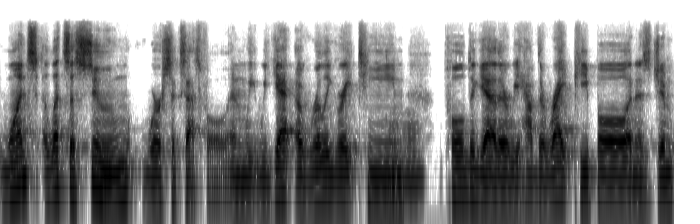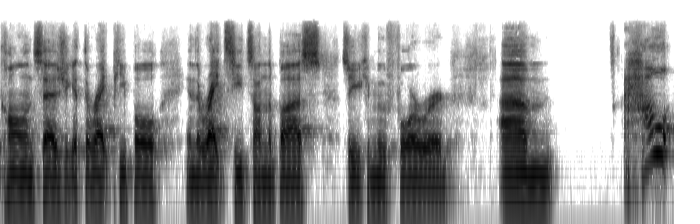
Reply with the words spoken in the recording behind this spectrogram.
once let's assume we're successful and we, we get a really great team mm-hmm. pulled together. We have the right people. And as jim collins says you get the right people in the right seats on the bus so you can move forward. Um, how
